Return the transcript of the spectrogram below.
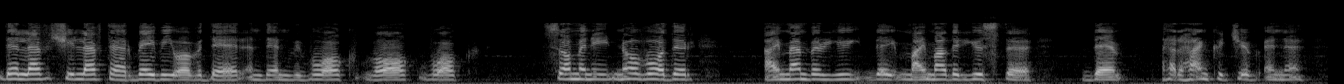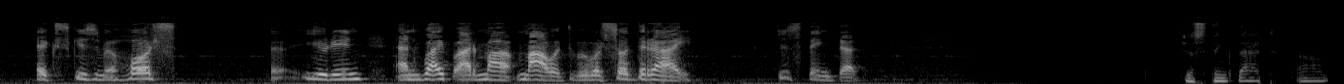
they left, she left her baby over there, and then we walk, walk, walk. So many, no water. I remember you, they, my mother used to the, her handkerchief in a, excuse me, horse uh, urine and wipe our ma- mouth. We were so dry. Just think that. Just think that. Um,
